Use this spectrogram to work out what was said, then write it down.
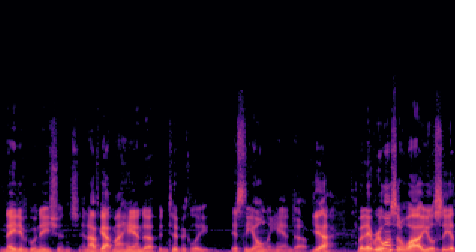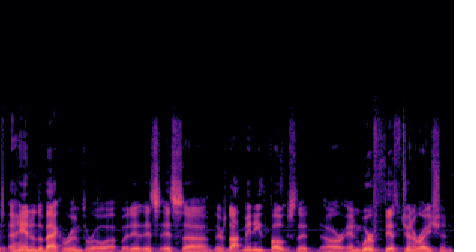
native Gwinnetians?" And I've got my hand up, and typically it's the only hand up. yeah. But every once in a while, you'll see a, a hand in the back room throw up. But it, it's it's uh, there's not many folks that are, and we're fifth generation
